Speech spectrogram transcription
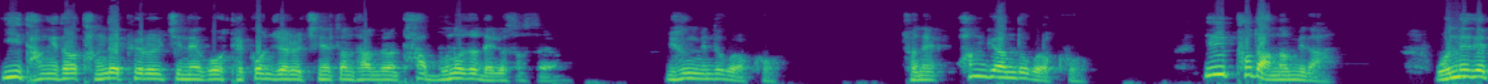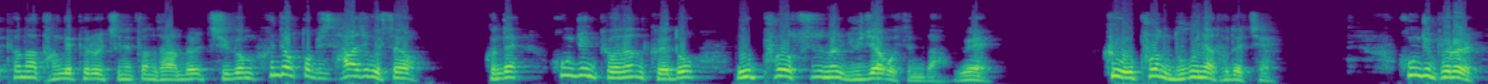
이 당에서 당대표를 지내고 대권주자를 지냈던 사람들은 다 무너져 내렸었어요. 유승민도 그렇고 전에 황교안도 그렇고 1%도 안 나옵니다. 원내대표나 당대표를 지냈던 사람들 지금 흔적도 없이 사라지고 있어요. 근데 홍준표는 그래도 5% 수준을 유지하고 있습니다. 왜? 그 5%는 누구냐 도대체? 홍준표를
